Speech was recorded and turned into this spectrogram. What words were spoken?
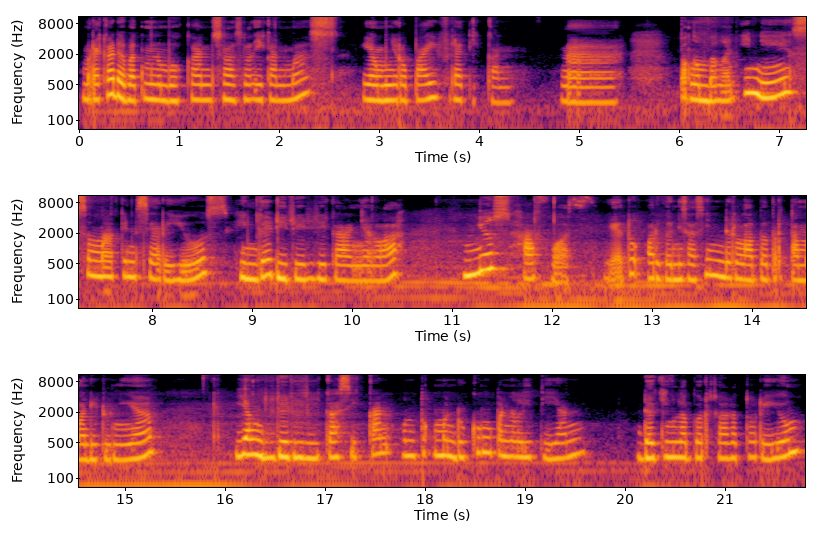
Mereka dapat menumbuhkan sel-sel ikan mas yang menyerupai filet ikan. Nah, pengembangan ini semakin serius hingga didirikannya lah News Harvest, yaitu organisasi nirlaba pertama di dunia yang didedikasikan untuk mendukung penelitian daging laboratorium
